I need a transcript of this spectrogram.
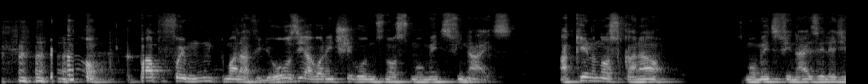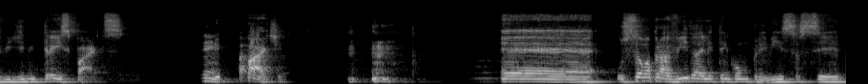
não. O papo foi muito maravilhoso e agora a gente chegou nos nossos momentos finais. Aqui no nosso canal, os momentos finais ele é dividido em três partes. Sim. A parte é, o samba para a vida ele tem como premissa ser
